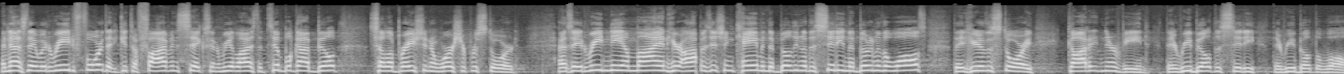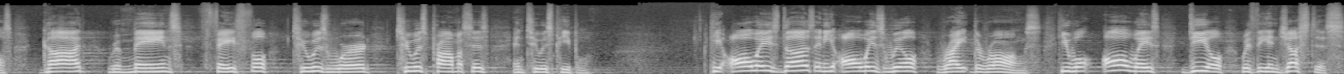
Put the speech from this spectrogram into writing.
And as they would read four, they'd get to five and six and realize the temple got built, celebration and worship restored. As they'd read Nehemiah and hear opposition came in the building of the city and the building of the walls, they'd hear the story. God intervened. They rebuilt the city, they rebuilt the walls. God remains faithful to his word, to his promises, and to his people. He always does and he always will right the wrongs. He will always deal with the injustice.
